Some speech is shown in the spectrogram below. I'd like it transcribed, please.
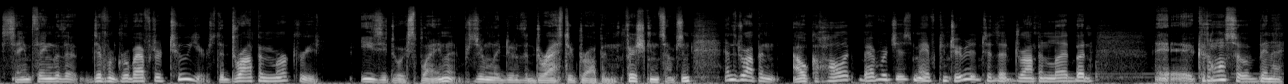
Same thing with a different group after two years. The drop in mercury easy to explain, presumably due to the drastic drop in fish consumption, and the drop in alcoholic beverages may have contributed to the drop in lead, but it could also have been a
